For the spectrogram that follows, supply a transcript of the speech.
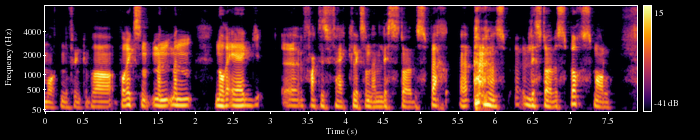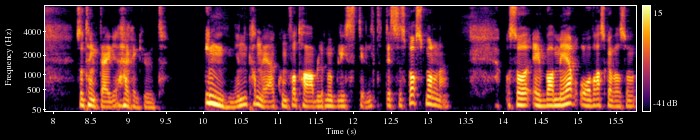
måten det funker på, på Riksen. Men, men når jeg faktisk fikk liksom den lista over, eh, lista over spørsmål, så tenkte jeg herregud, ingen kan være komfortable med å bli stilt disse spørsmålene. Og så jeg var mer overraska over å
